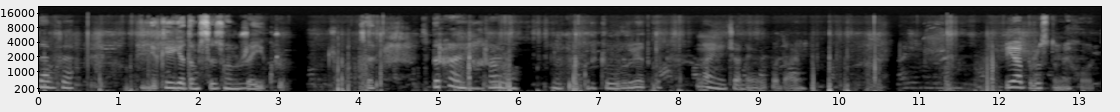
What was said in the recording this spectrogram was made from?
Це вже який я там сезон вже і кручу. Це збираю, граю, ну, кручу рулетку, ну і нічого не випадає. Я просто не хочу.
